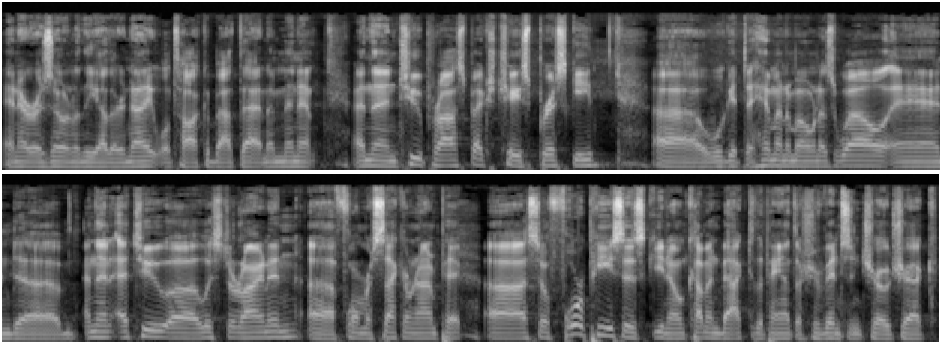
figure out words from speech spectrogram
in Arizona the other night. We'll talk about that in a minute. And then two prospects, Chase Priskie. Uh, we'll get to him in a moment as well. And uh, and then Eetu uh, Luostarinen, uh, former second round pick. Uh, so four pieces, you know, coming back to the Panthers for Vincent Trocheck.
